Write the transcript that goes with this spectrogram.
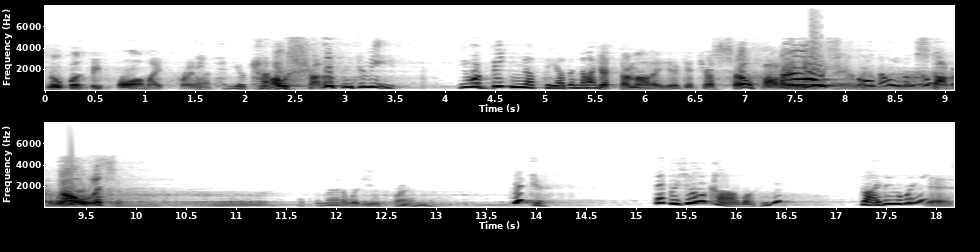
snoopers before, my friend. Oh, you can't. Oh, shut up. Listen to me. You were beaten up the other night. Get them out of here. Get yourself out of Ouch! here. Oh, no, Stop it, will No, you? listen. What's the matter with you, friend? Victor, that was your car, wasn't it? Driving away? Yes.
